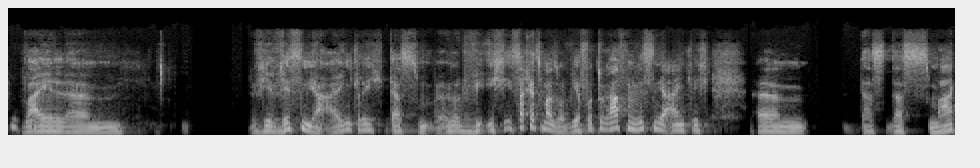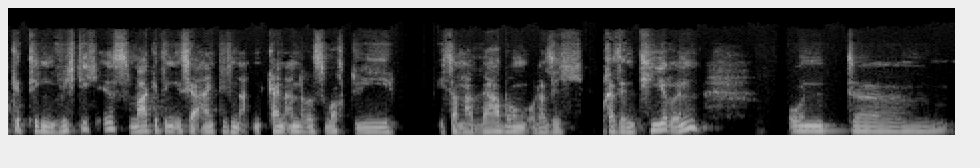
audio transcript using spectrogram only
weil ähm, wir wissen ja eigentlich, dass, also ich, ich sage jetzt mal so, wir Fotografen wissen ja eigentlich, ähm, dass das Marketing wichtig ist. Marketing ist ja eigentlich ein, kein anderes Wort wie, ich sag mal, Werbung oder sich präsentieren. Und ähm,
